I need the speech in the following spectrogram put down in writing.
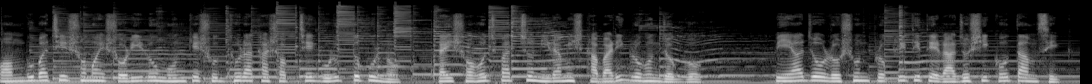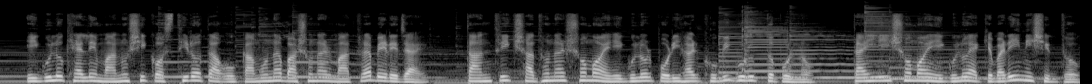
অম্বুবাচীর সময় শরীর ও মনকে শুদ্ধ রাখা সবচেয়ে গুরুত্বপূর্ণ, তাই সহজপাচ্য নিরামিষ খাবারই গ্রহণযোগ্য। পেঁয়াজ ও রসুন প্রকৃতিতে রাজসিক ও তামসিক। এগুলো খেলে মানসিক অস্থিরতা ও কামনা বাসনার মাত্রা বেড়ে যায়। তান্ত্রিক সাধনার সময় এগুলোর পরিহার খুবই গুরুত্বপূর্ণ, তাই এই সময় এগুলো একেবারেই নিষিদ্ধ।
